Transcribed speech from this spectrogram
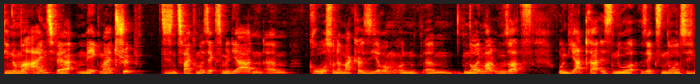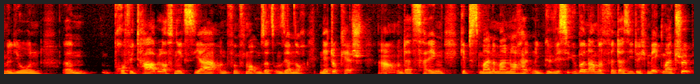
die Nummer 1 wäre Make My Trip. Die sind 2,6 Milliarden ähm, groß von der Makroisierung und ähm, neunmal Umsatz. Und Yatra ist nur 96 Millionen ähm, profitabel aufs nächste Jahr und fünfmal Umsatz und sie haben noch Netto-Cash. Ja, und deswegen gibt es meiner Meinung nach halt eine gewisse Übernahmefantasie durch Make My Trip,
